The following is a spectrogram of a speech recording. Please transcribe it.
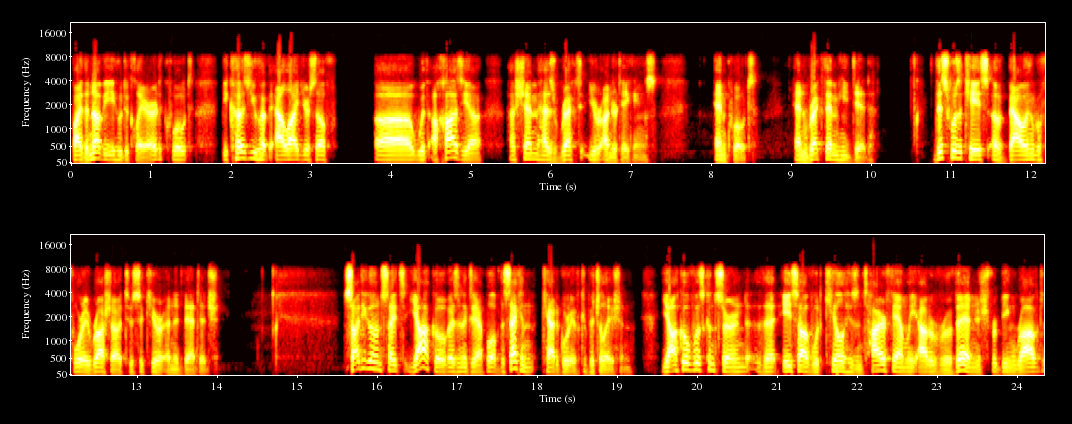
by the Navi, who declared, quote, because you have allied yourself uh, with Achaziah, Hashem has wrecked your undertakings. End quote. And wreck them he did. This was a case of bowing before a rasha to secure an advantage. Saadia Gaon cites Yaakov as an example of the second category of capitulation. Yaakov was concerned that Esav would kill his entire family out of revenge for being robbed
